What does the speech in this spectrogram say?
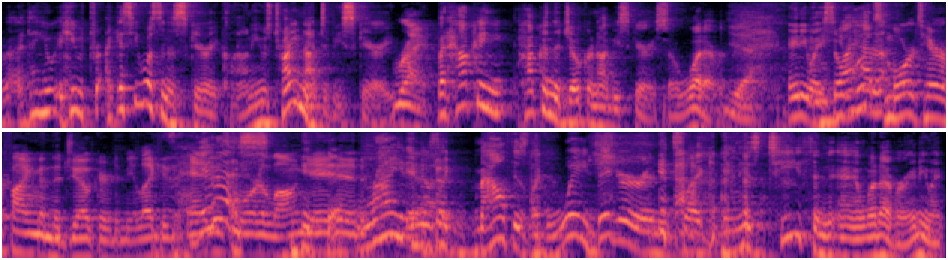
I think he, he, I guess he wasn't a scary clown. He was trying not to be scary, Right. But how can how can the Joker not be scary? So whatever. Yeah. Anyway, so I had a- more terrifying than the Joker to me. Like his head Yes. is more elongated. Right, and his like mouth is like way bigger, and it's like and his teeth and, and whatever. Anyway,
